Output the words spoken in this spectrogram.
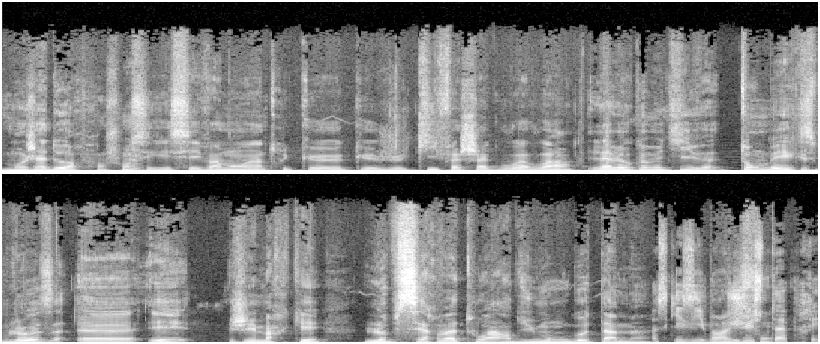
moi j'adore. Franchement, c'est c'est vraiment un truc que, que je kiffe à chaque fois voir. La locomotive tombe et explose, euh, et j'ai marqué l'observatoire du mont Gotham. Parce qu'ils y vont juste sont- après.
